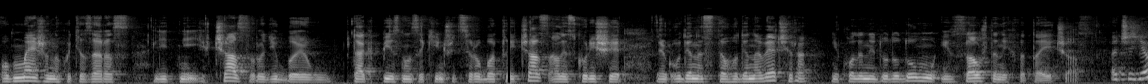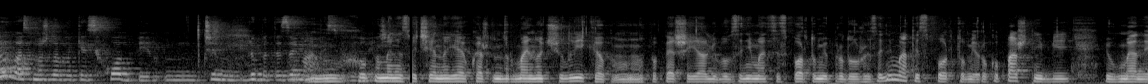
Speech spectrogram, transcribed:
обмежено, хоча зараз літній час, вроді би так пізно закінчується робочий час, але скоріше, як 11 година вечора, ніколи не йду додому і завжди не вистачає часу. А чи є у вас, можливо, якесь хобі? Чим любите займатися? Ну, у хобі в мене, звичайно, є в кожного нормального чоловіка. По-перше, я любив займатися спортом і продовжую займатися спортом, і рукопашний бій. І в мене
